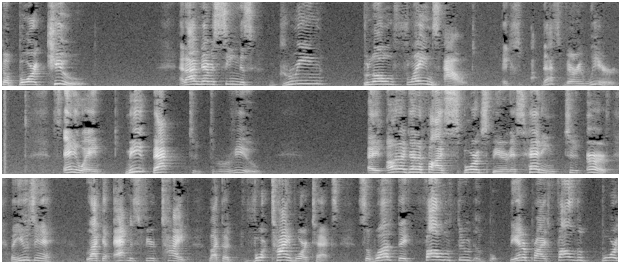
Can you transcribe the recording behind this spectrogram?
the Borg cube. And I've never seen this green blow flames out. It's, that's very weird. Anyway, me back to, to the review. A unidentified Borg sphere is heading to Earth. They're using a like an atmosphere type, like a vor- time vortex. So what they follow through the, the Enterprise, follow the Borg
